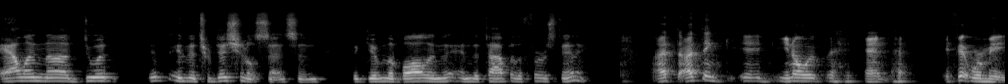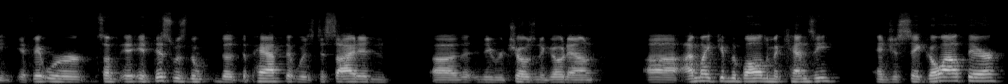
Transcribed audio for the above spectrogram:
Allen uh, do it in the traditional sense and give him the ball in the, in the top of the first inning? I, I think it, you know, and if it were me, if it were something, if this was the the, the path that was decided and uh, that they were chosen to go down, uh, I might give the ball to McKenzie and just say, go out there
